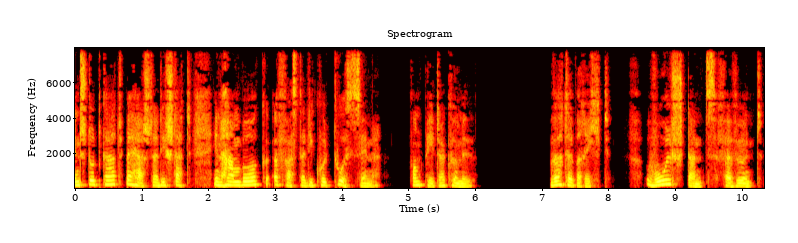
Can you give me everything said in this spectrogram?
In Stuttgart beherrscht er die Stadt, in Hamburg erfasst er die Kulturszene. Von Peter Kümmel. Wörterbericht Wohlstandsverwöhnt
